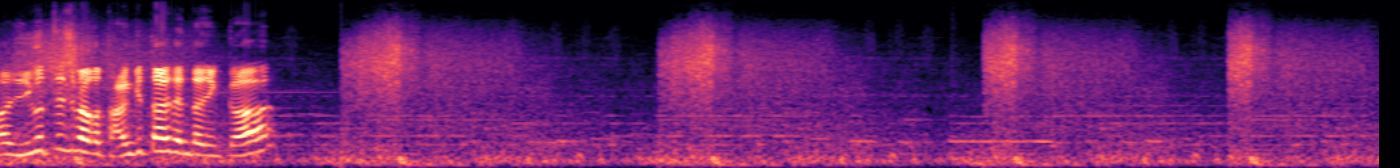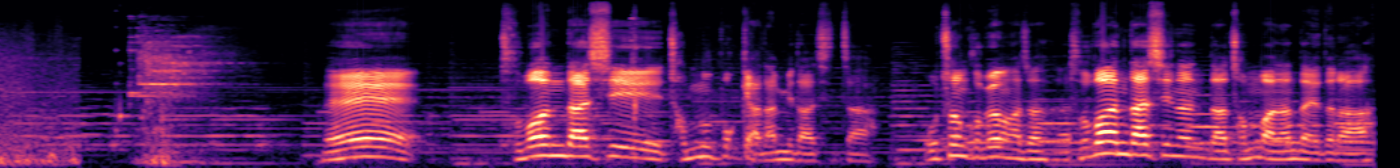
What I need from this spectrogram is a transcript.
아니 이거 뜨지 말고 단기 따야 된다니까? 네. 두 번 다시 전무 뽑기 안 합니다, 진짜. 5,900원 하자. 두 번 다시는 나 전무 안 한다, 얘들아.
